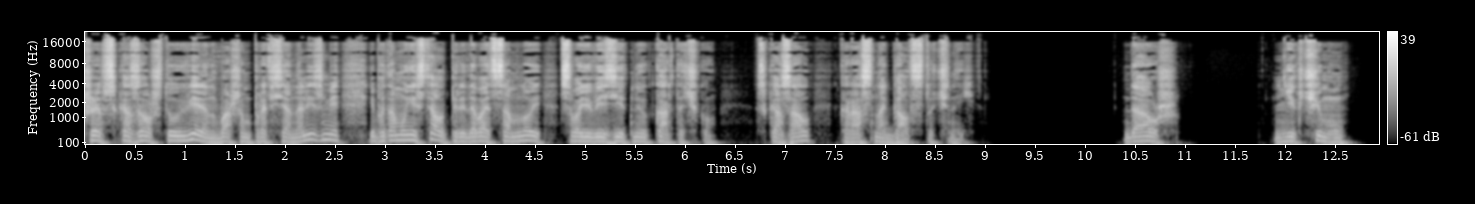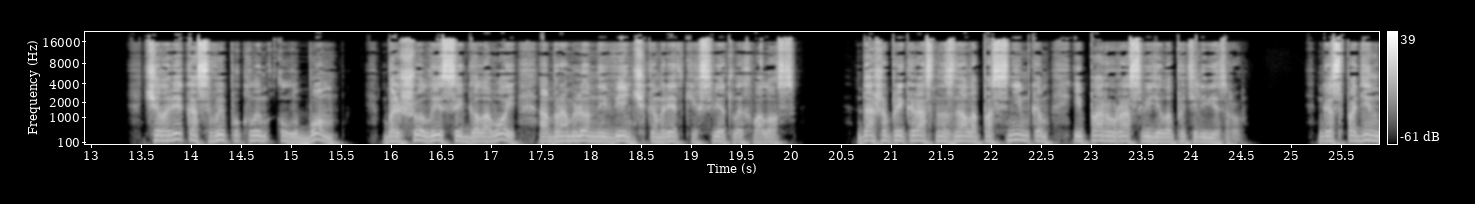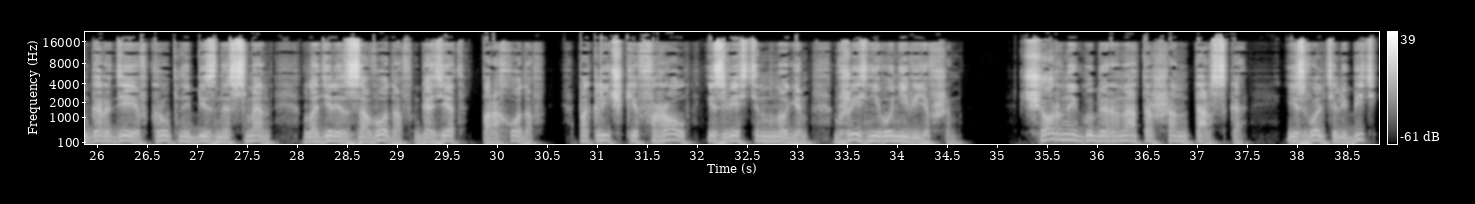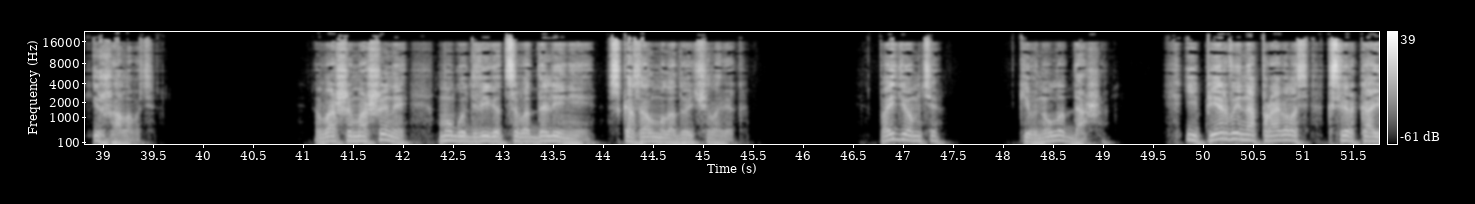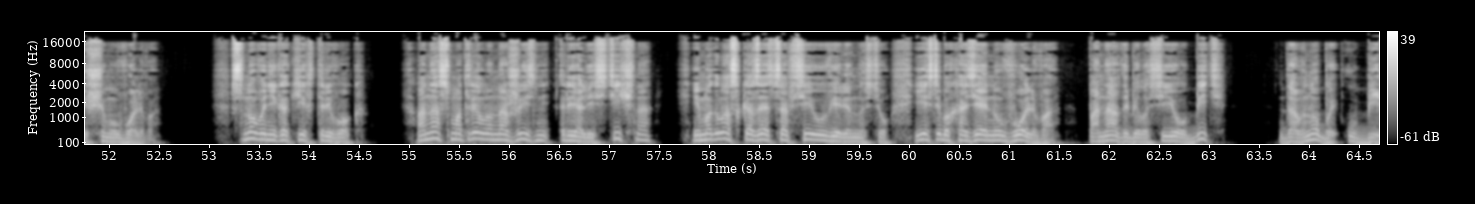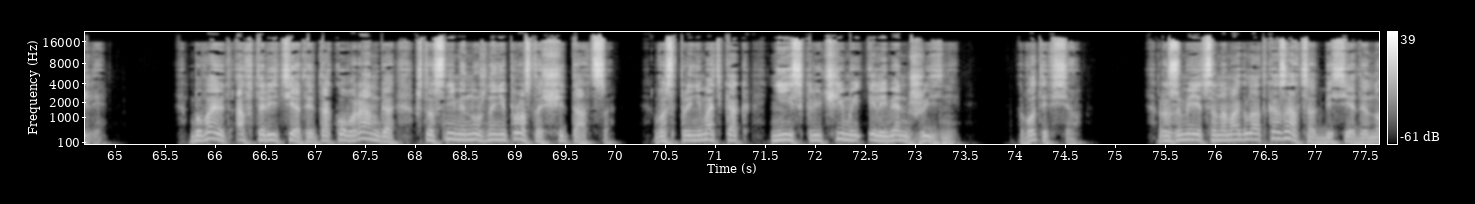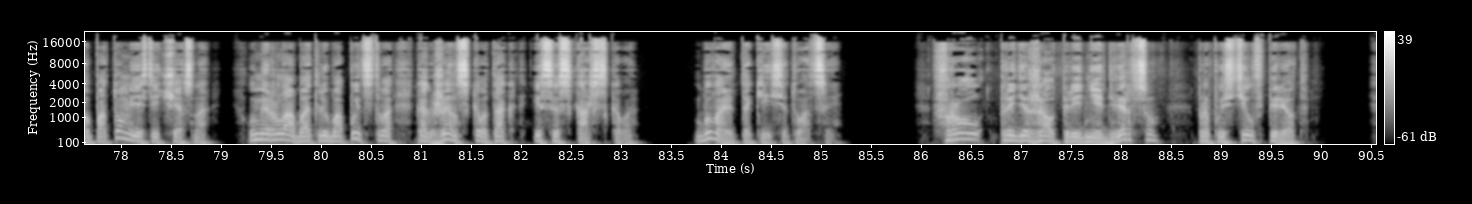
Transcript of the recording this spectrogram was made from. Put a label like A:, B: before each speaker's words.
A: Шеф сказал, что уверен в вашем профессионализме и потому не стал передавать со мной свою визитную карточку, сказал красногалстучный. Да уж, ни к чему. Человека с выпуклым лбом, большой лысой головой, обрамленный венчиком редких светлых волос. Даша прекрасно знала по снимкам и пару раз видела по телевизору. Господин Гордеев, крупный бизнесмен, владелец заводов, газет, пароходов. По кличке Фрол известен многим, в жизни его не видевшим. Черный губернатор Шантарска. Извольте любить и жаловать. «Ваши машины могут двигаться в отдалении», — сказал молодой человек. «Пойдемте», — кивнула Даша. И первой направилась к сверкающему Вольво. Снова никаких тревог. Она смотрела на жизнь реалистично и могла сказать со всей уверенностью, если бы хозяину Вольва понадобилось ее убить, давно бы убили. Бывают авторитеты такого ранга, что с ними нужно не просто считаться, воспринимать как неисключимый элемент жизни. Вот и все. Разумеется, она могла отказаться от беседы, но потом, если честно, умерла бы от любопытства как женского, так и сыскарского. Бывают такие ситуации. Фрол придержал перед ней дверцу, пропустил вперед.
